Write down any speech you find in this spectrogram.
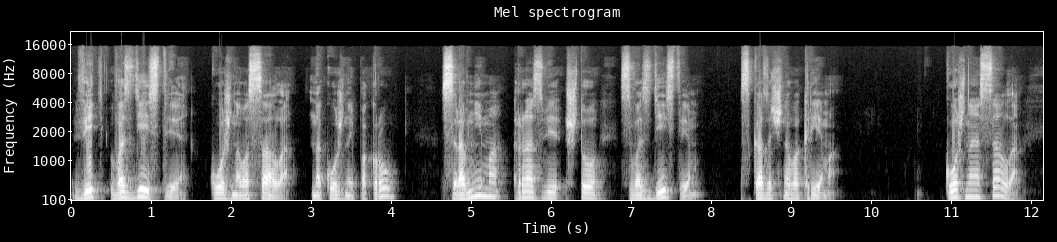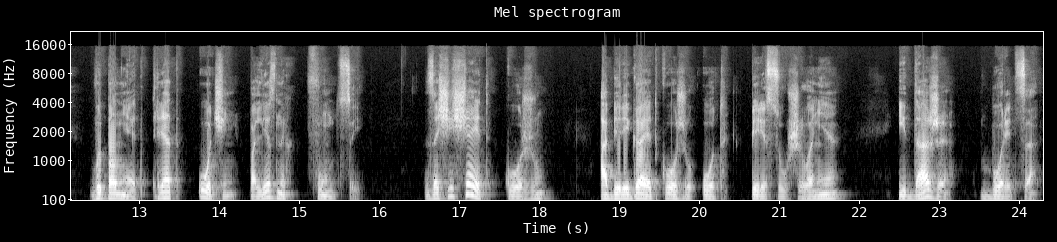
Ведь воздействие кожного сала на кожный покров сравнимо разве что с воздействием сказочного крема. Кожное сало выполняет ряд очень полезных функций. Защищает кожу, оберегает кожу от пересушивания и даже борется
